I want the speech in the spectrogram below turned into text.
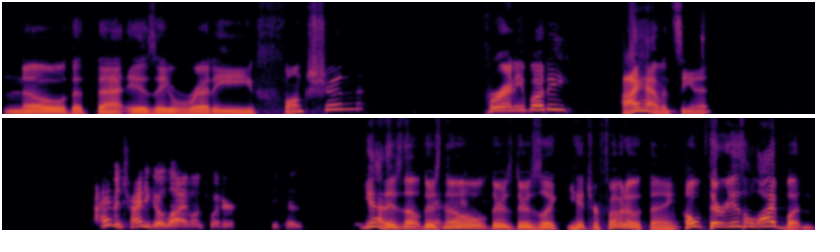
know that that is a ready function for anybody. I haven't seen it. I haven't tried to go live on Twitter because Yeah, there's no, there's no, there's, there's like you hit your photo thing. Oh, there is a live button.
